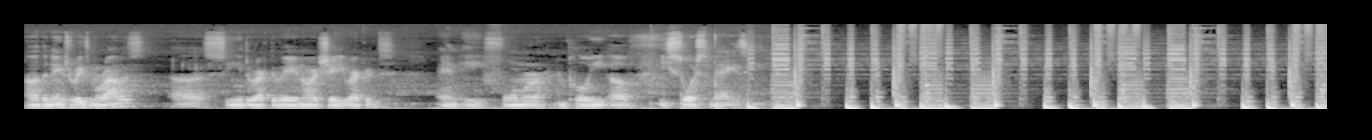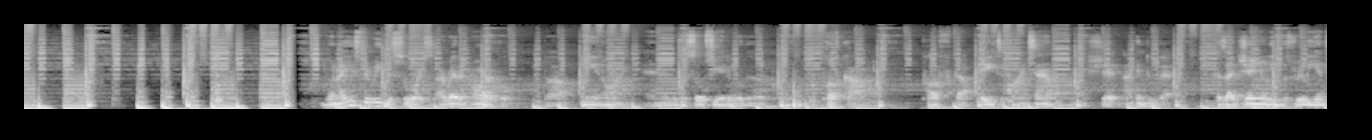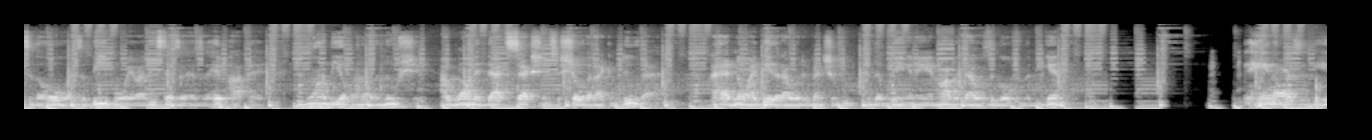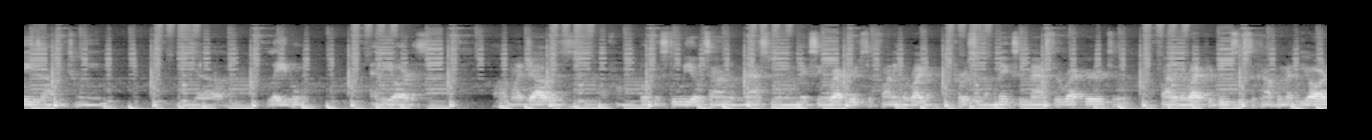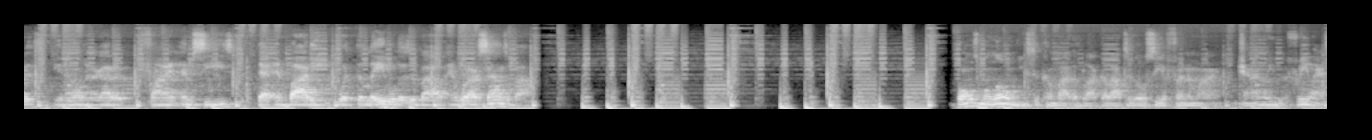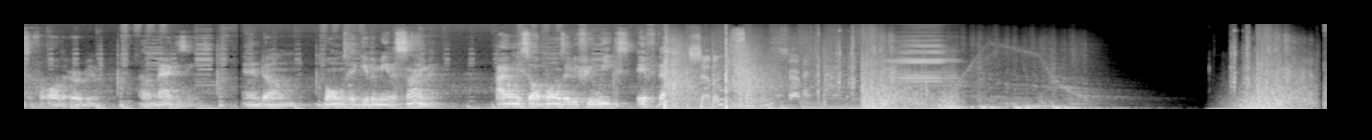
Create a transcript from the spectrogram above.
Uh, the name's Riggs Morales, uh, Senior Director of A&R at Shady Records, and a former employee of The Source magazine. When I used to read The Source, I read an article about A&R, and it was associated with a, with a Puff column. Got paid to find talent. I'm like, shit, I can do that. Because I genuinely was really into the whole, as a b-boy, or at least as a, as a hip-hop head, you want to be up on all the new shit. I wanted that section to show that I can do that. I had no idea that I would eventually end up being an A&R, but that was the goal from the beginning. The A&R is the liaison between the uh, label and the artist. Uh, my job is booking studio time to mastering and mixing records to finding the right person to mix and master records to finding the right producers to complement the artist, you know, and I gotta find MCs that embody what the label is about and what our sound's about. Bones Malone used to come by the block a lot to go see a friend of mine, and I know he was a freelancer for all the urban uh, magazines. And um, Bones had given me an assignment. I only saw Bones every few weeks, if that. Seven. Seven. Seven.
